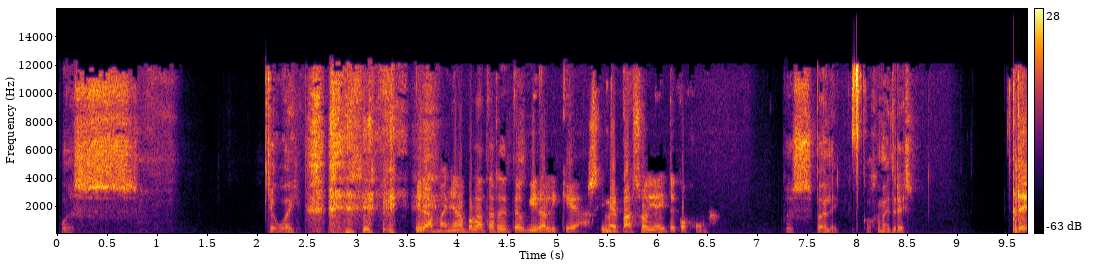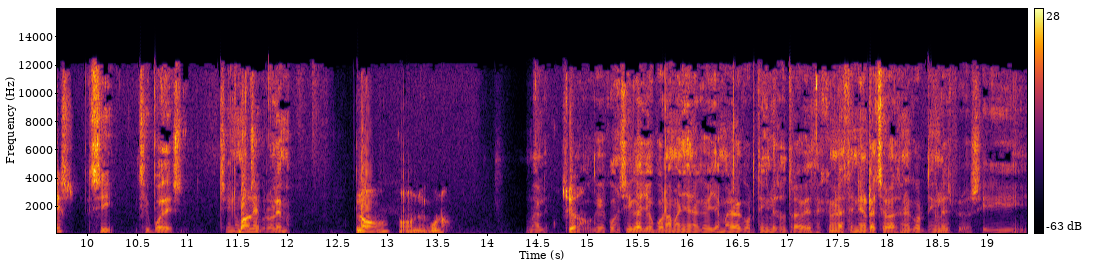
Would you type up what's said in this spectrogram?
pues... Qué guay. Mira, mañana por la tarde tengo que ir al Ikea. Si me paso y ahí te cojo una. Pues vale, cógeme tres. ¿Tres? Sí, si puedes. Si no, Vale. mucho problema. No, no, ninguno. Vale. Lo que consiga yo por la mañana que llamaré al corte inglés otra vez. Es que me las tenían rechazadas en el corte inglés, pero si,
